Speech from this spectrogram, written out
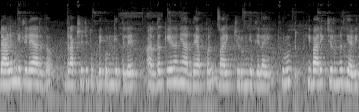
डाळिंब घेतलेलं आहे अर्धं द्राक्षाचे तुकडे करून घेतलेले आहेत. अर्धं केळ आणि अर्धे ॲप्पल बारीक चिरून घेतलेलं आहे. फ्रूट ही बारीक चिरूनच घ्यावीत.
